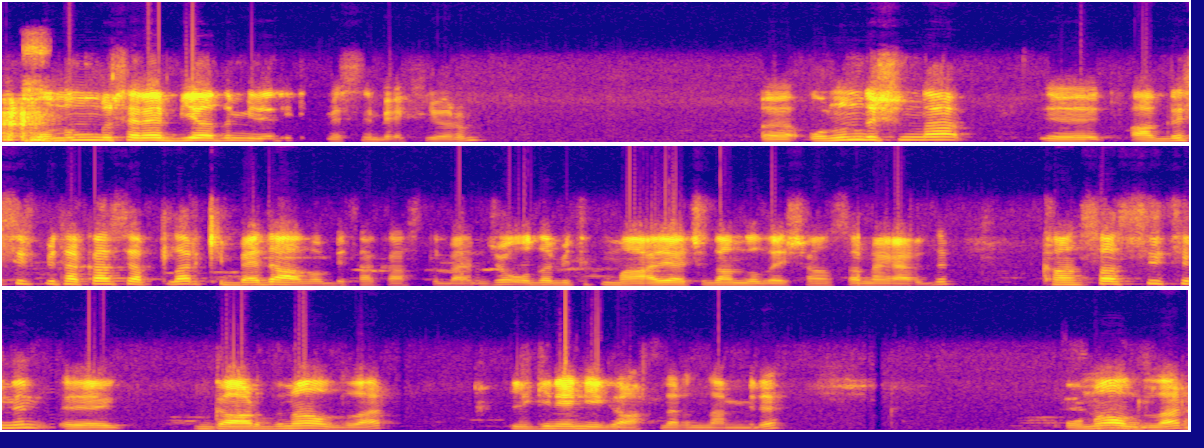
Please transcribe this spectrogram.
Onun bu sene bir adım ileri gitmesini bekliyorum. Ee, onun dışında e, agresif bir takas yaptılar ki bedava bir takastı bence. O da bir tık mali açıdan dolayı şanslarına geldi. Kansas City'nin e, gardını aldılar. Ligin en iyi guardlarından biri. Onu aldılar.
